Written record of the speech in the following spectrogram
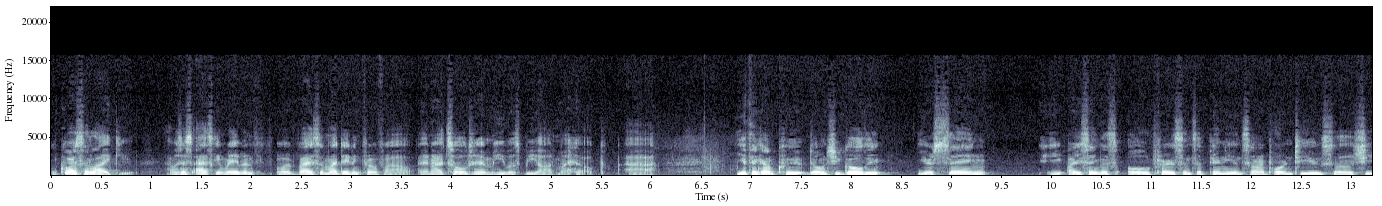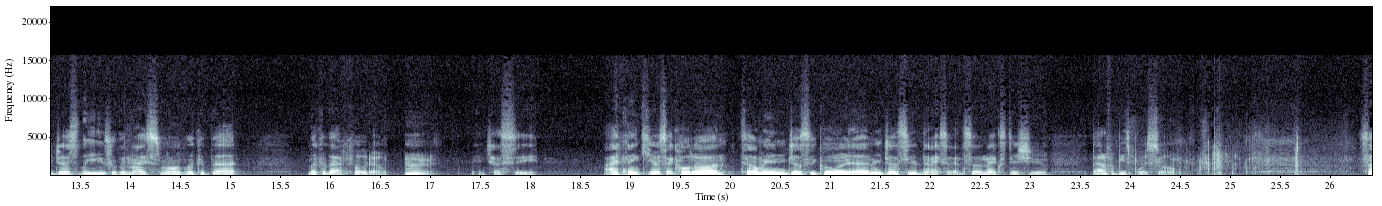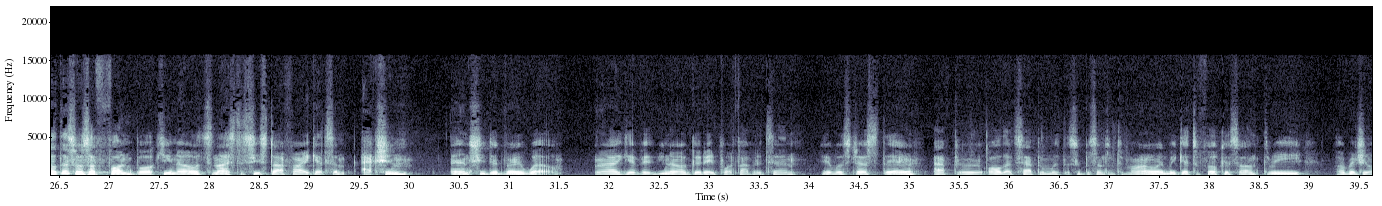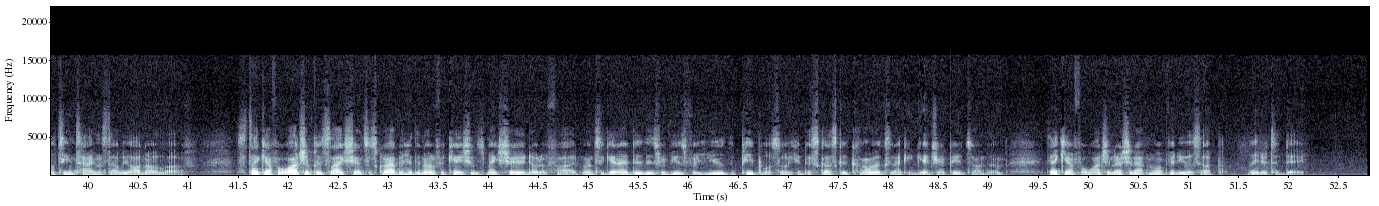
Of course I like you. I was just asking Raven for advice on my dating profile, and I told him he was beyond my help. Uh, you think I'm cute, don't you, Goldie? You're saying are you saying this old person's opinions are important to you? So she just leaves with a nice smoke. Look at that. Look at that photo. Mm. You just see. I think you're like, hold on, tell me, and you just see Kory, and we just see the end. So next issue, Battle for Beast Boy Soul. So this was a fun book, you know. It's nice to see Starfire get some action, and she did very well. I give it, you know, a good 8.5 out of 10. It was just there after all that's happened with the Super Sons of Tomorrow, and we get to focus on three original Teen Titans that we all know and love. So thank y'all for watching. Please like, share, and subscribe, and hit the notifications. Make sure you're notified. Once again, I do these reviews for you, the people, so we can discuss good comics and I can get your opinions on them. Thank y'all for watching. I should have more videos up later today.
